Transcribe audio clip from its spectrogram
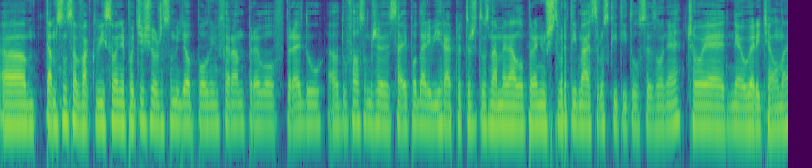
Um, tam som sa fakt vyslovene potešil, že som videl Pauline Ferrand prevo vpredu. Uh, dúfal som, že sa jej podarí vyhrať, pretože to znamenalo pre ňu štvrtý majstrovský titul v sezóne, čo je neuveriteľné,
